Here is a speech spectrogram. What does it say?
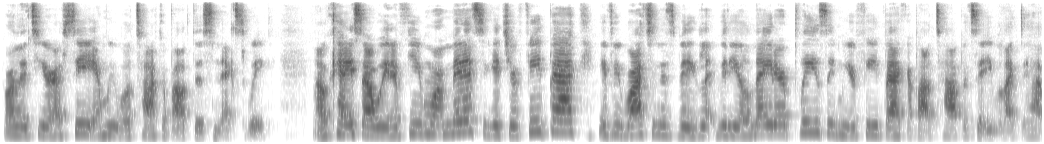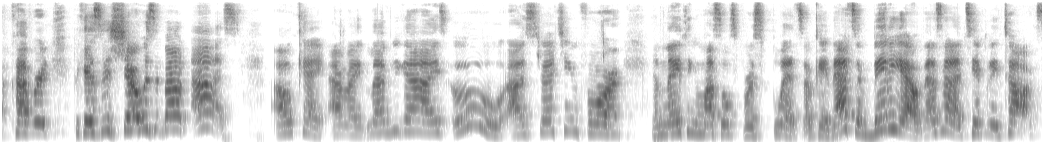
or on the TRFC and we will talk about this next week. Okay, so I'll wait a few more minutes to get your feedback. If you're watching this video, video later, please leave me your feedback about topics that you would like to have covered because this show is about us. Okay, all right, love you guys. Ooh, uh, stretching for and lengthening muscles for splits. Okay, that's a video. That's not a Tiffany Talks.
